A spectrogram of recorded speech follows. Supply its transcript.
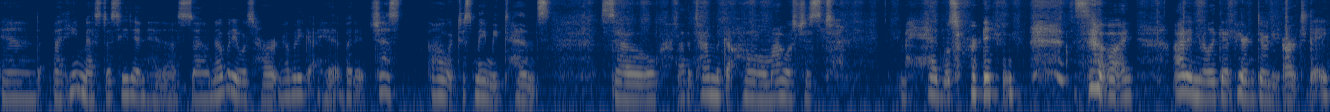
And but he missed us. He didn't hit us. So nobody was hurt. Nobody got hit, but it just oh, it just made me tense. So by the time we got home, I was just my head was hurting. so I I didn't really get up here and do any art today.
